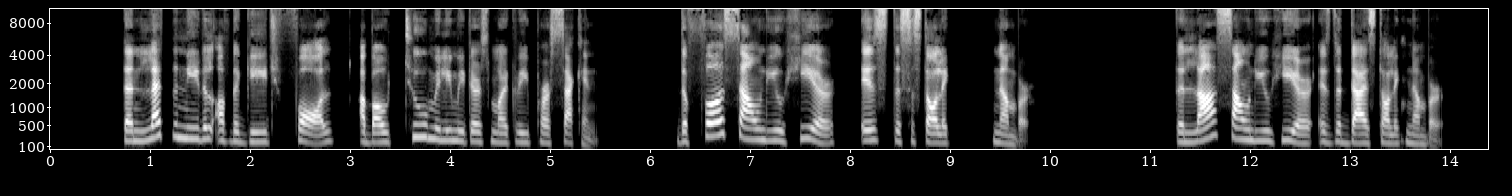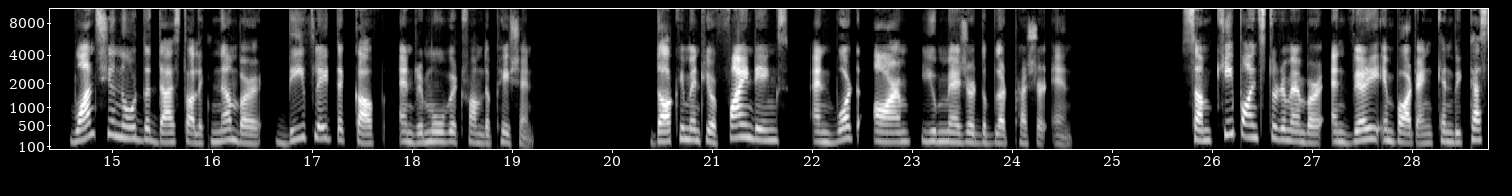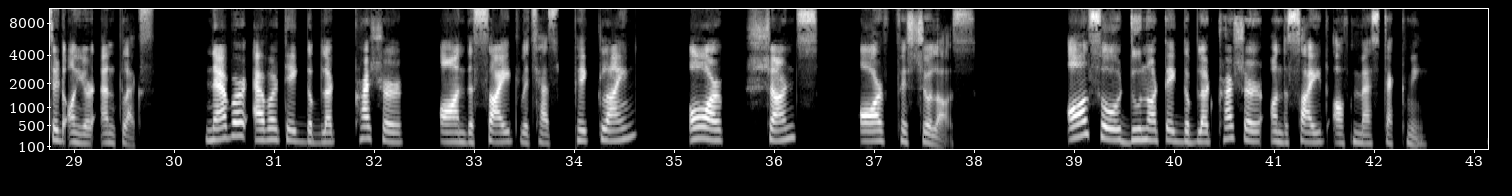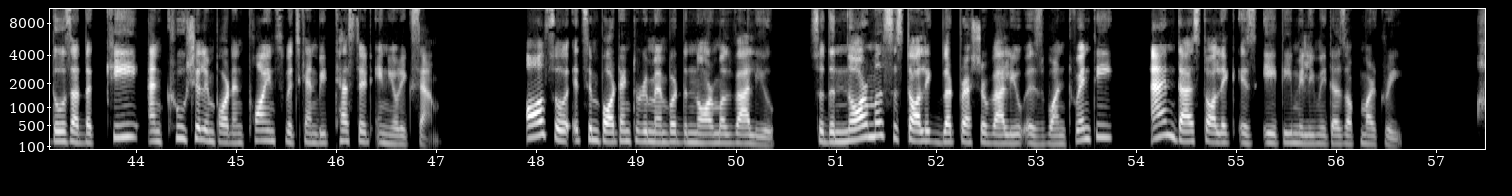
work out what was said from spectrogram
Then let the needle of the gauge fall about 2 millimeters mercury per second. The first sound you hear is the systolic number. The last sound you hear is the diastolic number. Once you note the diastolic number, deflate the cuff and remove it from the patient. Document your findings and what arm you measured the blood pressure in. Some key points to remember and very important can be tested on your NCLEX. Never ever take the blood pressure on the site which has PICC line or shunts or fistulas. Also, do not take the blood pressure on the site of mastectomy. Those are the key and crucial important points which can be tested in your exam. Also, it's important to remember the normal value. So, the normal systolic blood pressure value is 120 and diastolic is 80 millimeters of mercury.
